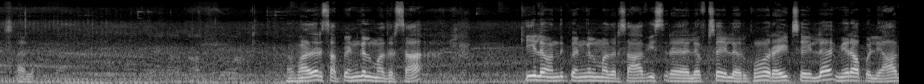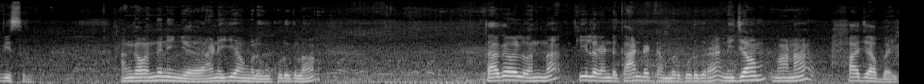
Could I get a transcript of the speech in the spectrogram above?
இன்ஷால்லா மதர்சா பெண்கள் மதர்சா. கீழே வந்து பெண்கள் மதர்சா ஆஃபீஸ் லெஃப்ட் சைடில் இருக்கும். ரைட் சைடில் மீராப்பள்ளி ஆஃபீஸ் இருக்கும். அங்கே வந்து நீங்கள் அணுகி அவங்களுக்கு கொடுக்கலாம். தகவல் வந்தால் கீழே ரெண்டு கான்டாக்ட் நம்பர் கொடுக்குறேன். நிஜாம் நானா ஹாஜாபாய்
